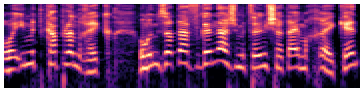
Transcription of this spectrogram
רואים את קפלן ריק, אומרים זאת ההפגנה שמצלמים שעתיים אחרי, כן?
